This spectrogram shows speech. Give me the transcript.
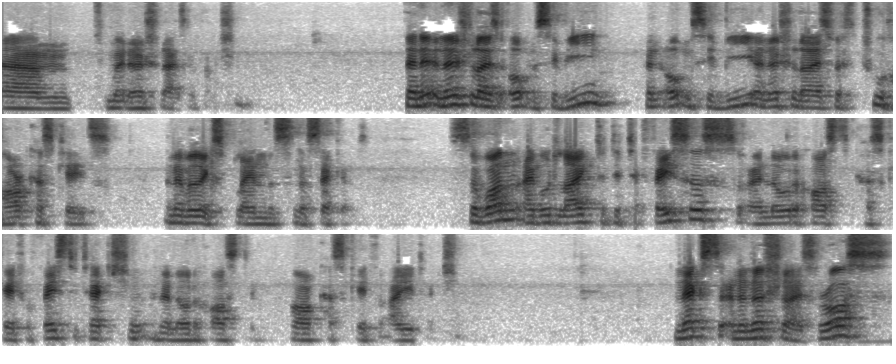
um, to my initializing function. Then I initialize OpenCV, and OpenCV initialize with two Haar cascades. And I will explain this in a second. So one, I would like to detect faces. So I load a host cascade for face detection, and I load a host cascade for eye detection. Next, I initialize ROS.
